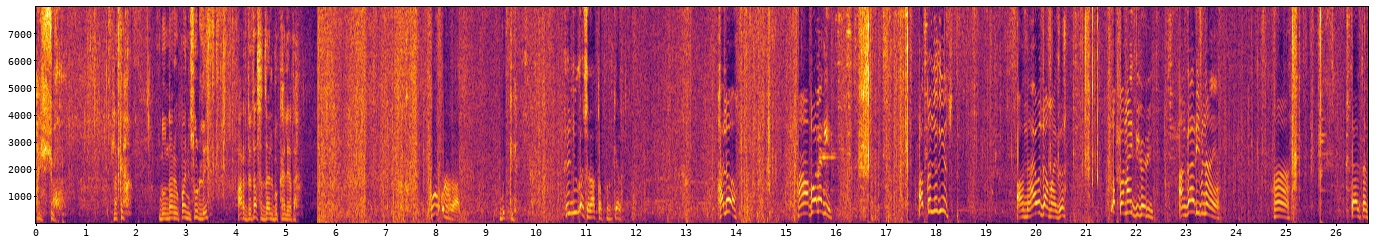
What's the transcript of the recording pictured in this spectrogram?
आयुष्य लक्या दोन दारे पाणी सोडले. अर्ध्या तासात जाईल बघ खाली आता. फोन कोणाला बघ की. हे कशाला आता फोन केला? हॅलो? हां बोला की. आता लगेच. अहो नाही हो जमायचं. पप्पा नाही ती घरी. आणि गाडी बी नाही. हां. चाल चाल.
